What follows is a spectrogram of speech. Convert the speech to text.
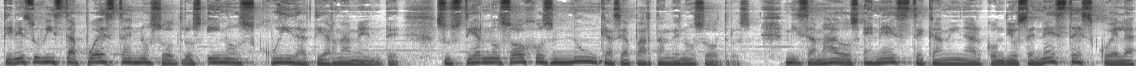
tiene su vista puesta en nosotros y nos cuida tiernamente. Sus tiernos ojos nunca se apartan de nosotros. Mis amados, en este caminar con Dios, en esta escuela,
